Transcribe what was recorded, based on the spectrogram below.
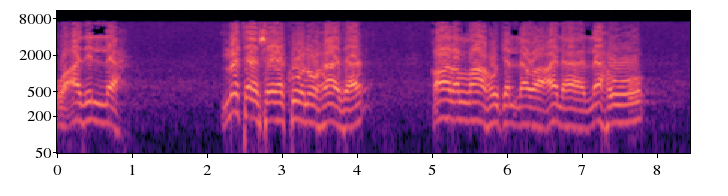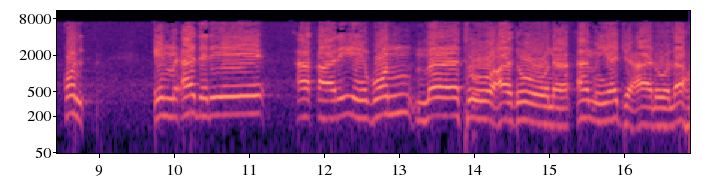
وأذلة؟ متى سيكون هذا؟ قال الله جل وعلا له قل إن أدري أقريب ما توعدون أم يجعل له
